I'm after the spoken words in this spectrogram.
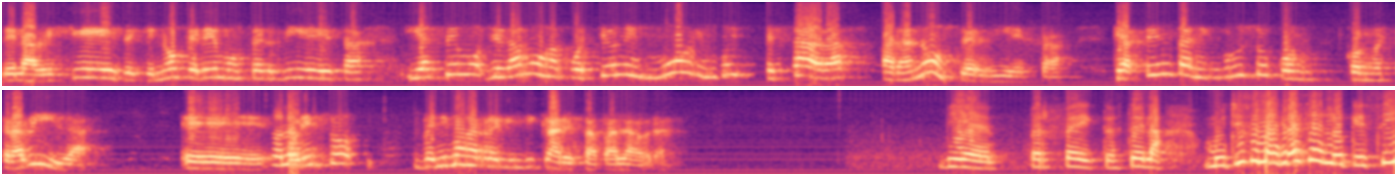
la vejez, de que no queremos ser viejas, y hacemos, llegamos a cuestiones muy, muy pesadas para no ser viejas, que atentan incluso con, con nuestra vida. Eh, por eso venimos a reivindicar esa palabra. Bien, perfecto, Estela. Muchísimas gracias. Lo que sí,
